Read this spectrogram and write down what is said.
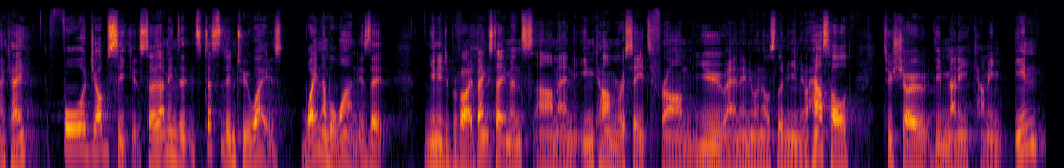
okay, for job seekers. So that means that it's tested in two ways. Way number one is that you need to provide bank statements um, and income receipts from you and anyone else living in your household to show the money coming in.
